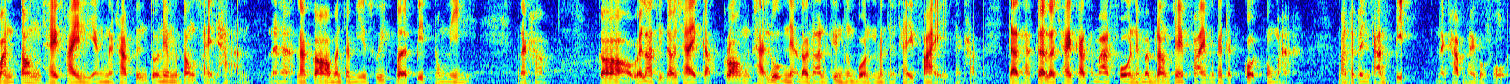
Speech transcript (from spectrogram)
มันต้องใช้ไฟเลี้ยงนะครับ ซึ่งตัวนี้มันต้องใส่ฐานนะฮะแล้วก็มันจะมีสวิตช์เปิดปิดตรงนี้นะครับก็เวลาที่เราใช้กับกล้องถ่ายรูปเนี่ยเราดันขึ้นข้างบนมันจะใช้ไฟนะครับแต่ถ้าเกิดเราใช้กับสมาร์ทโฟนเนี่ยมันไม่ต้องใช้ไฟมันก็จะกดลงมา มันจะเป็นการปิดนะครับไมโครโฟน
